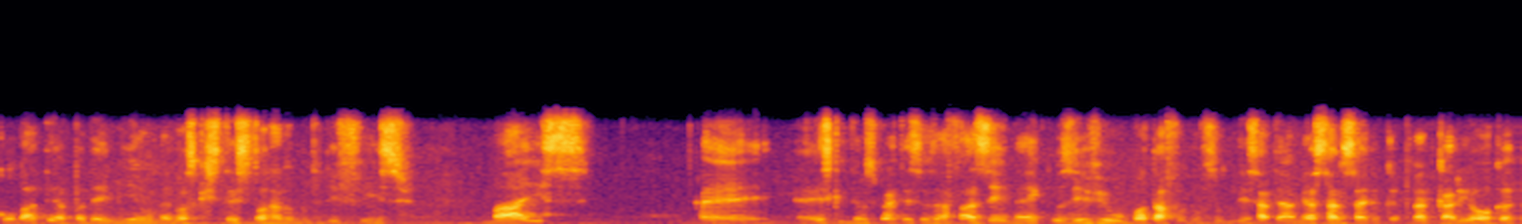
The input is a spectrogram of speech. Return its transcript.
combater a pandemia, um negócio que está se tornando muito difícil, mas é, é isso que temos pretensões a fazer, né? Inclusive o Botafogo do Fluminense até ameaçaram sair do Campeonato Carioca,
